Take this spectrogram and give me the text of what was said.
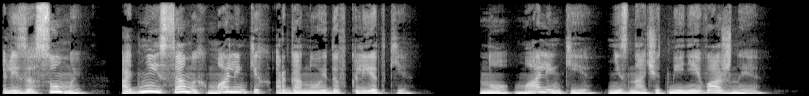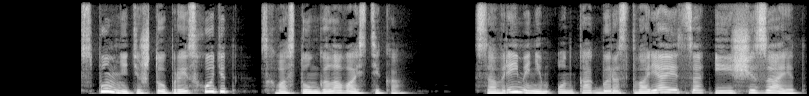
Лизосомы – одни из самых маленьких органоидов клетки, но маленькие не значит менее важные. Вспомните, что происходит, с хвостом головастика. Со временем он как бы растворяется и исчезает.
